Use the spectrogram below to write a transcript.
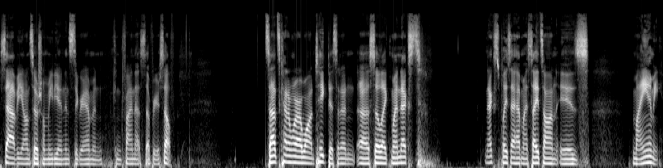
savvy on social media and Instagram and can find that stuff for yourself. So that's kind of where I want to take this, and then uh, so like my next next place I have my sights on is Miami.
